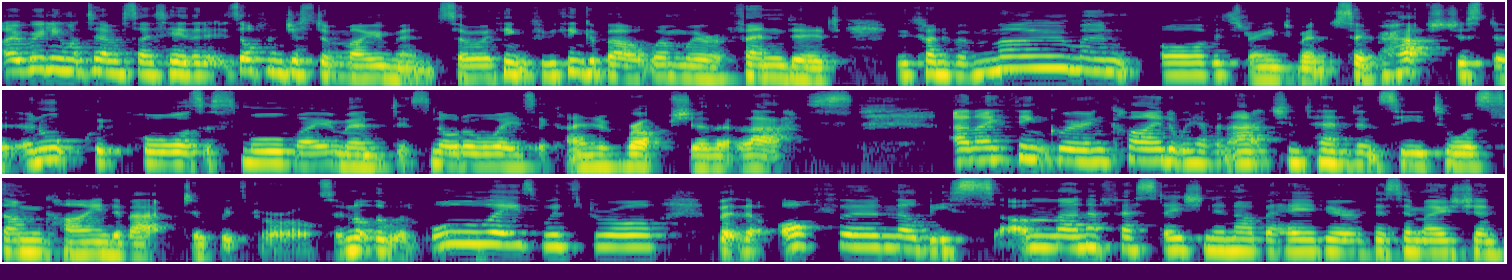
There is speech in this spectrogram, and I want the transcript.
I really want to emphasize here that it's often just a moment. So I think if we think about when we're offended, it's kind of a moment of estrangement. So perhaps just a, an awkward pause, a small moment. It's not always a kind of rupture that lasts. And I think we're inclined or we have an action tendency towards some kind of active withdrawal. So, not that we'll always withdraw, but that often there'll be some manifestation in our behavior of this emotion.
